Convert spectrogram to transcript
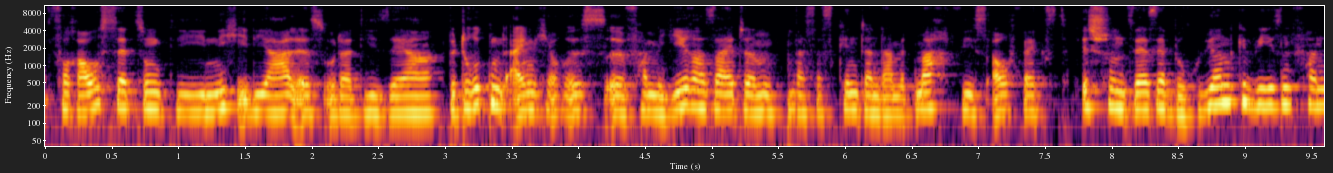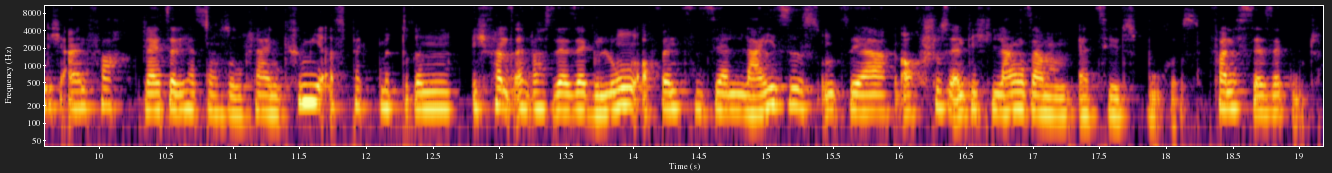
Voraussetzung, die nicht ideal ist oder die sehr bedrückend eigentlich auch ist, äh, familiärer Seite, was das Kind dann damit macht, wie es aufwächst, ist schon sehr, sehr berührend gewesen, fand ich einfach. Gleichzeitig hat es noch so einen kleinen Krimi-Aspekt mit drin. Ich fand es einfach sehr, sehr gelungen, auch wenn es ein sehr leises und sehr auch schlussendlich langsam erzähltes Buch ist. Fand ich sehr, sehr gut.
